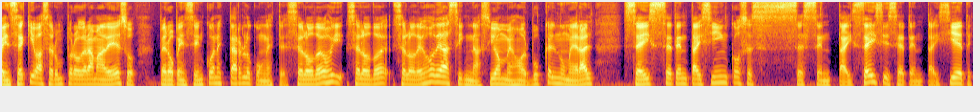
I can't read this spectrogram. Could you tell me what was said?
pensé que iba a ser un programa de eso, pero pensé en conectarlo con este. Se lo dejo, se lo, dejo de asignación mejor. Busca el numeral 675, 66 y 77.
